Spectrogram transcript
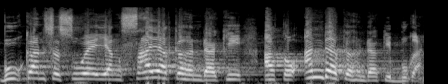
bukan sesuai yang saya kehendaki atau Anda kehendaki, bukan.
